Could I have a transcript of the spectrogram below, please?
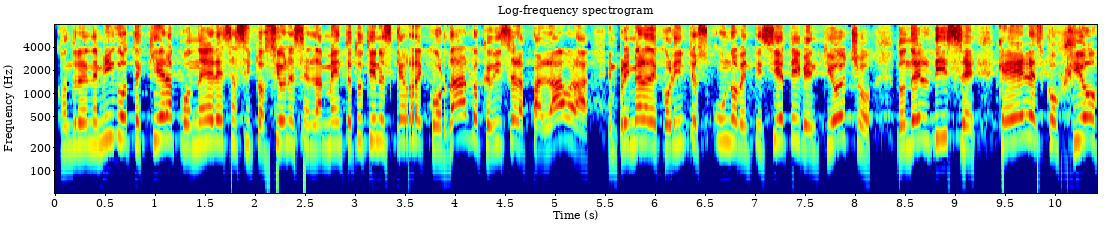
Cuando el enemigo te quiera poner esas situaciones en la mente, tú tienes que recordar lo que dice la palabra en 1 de Corintios 1, 27 y 28, donde él dice que él escogió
